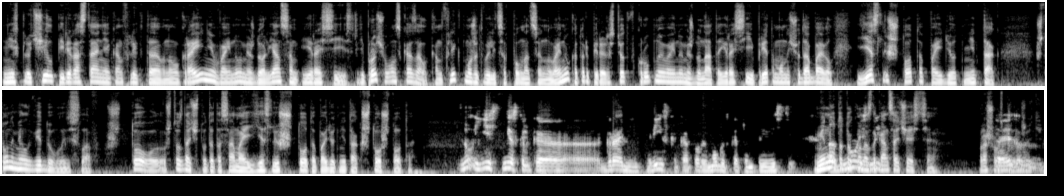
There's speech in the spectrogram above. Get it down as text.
не исключил перерастание конфликта на Украине в войну между Альянсом и Россией. Среди прочего, он сказал, конфликт может вылиться в полноценную войну, которая перерастет в крупную войну между НАТО и Россией. При этом он еще добавил, если что-то пойдет не так. Что он имел в виду, Владислав? Что, что значит вот это самое, если что-то пойдет не так? Что что-то? Ну, есть несколько э, граней риска, которые могут к этому привести. Минута Одно только у нас них... до конца части. Прошу да, вас продолжить.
